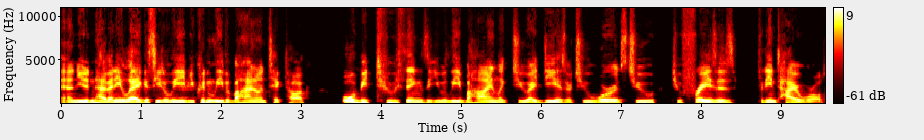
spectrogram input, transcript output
and you didn't have any legacy to leave you couldn't leave it behind on tiktok what would be two things that you would leave behind like two ideas or two words two two phrases for the entire world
